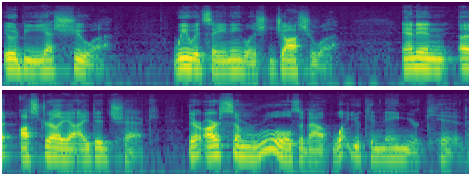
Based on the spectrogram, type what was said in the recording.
it would be Yeshua. We would say in English, Joshua. And in uh, Australia, I did check. There are some rules about what you can name your kid.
